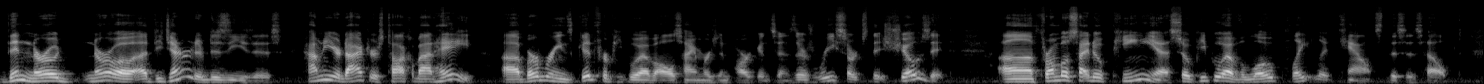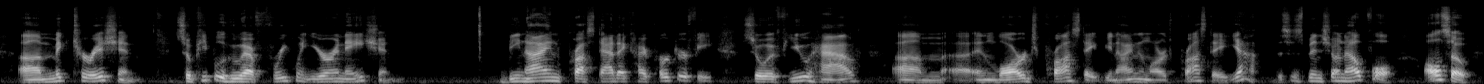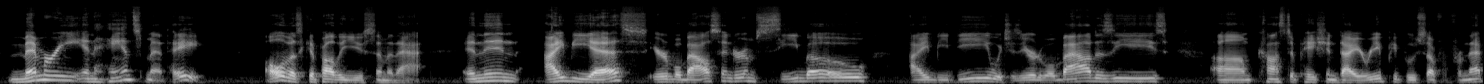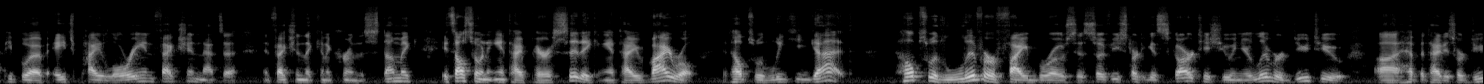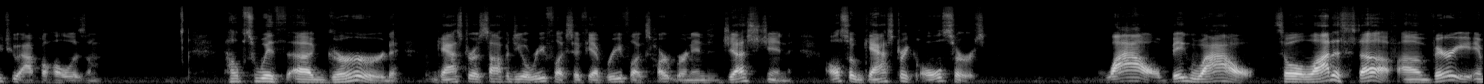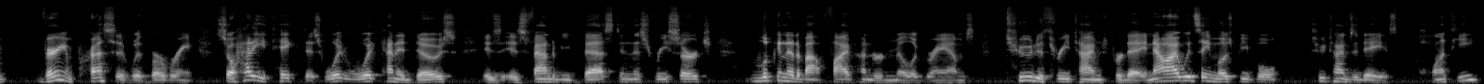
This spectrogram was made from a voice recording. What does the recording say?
Then neuro neurodegenerative uh, diseases. How many of your doctors talk about, hey, uh, berberine's good for people who have Alzheimer's and Parkinson's? There's research that shows it. Uh, thrombocytopenia, so people who have low platelet counts, this has helped. Uh, micturition, so people who have frequent urination. Benign prostatic hypertrophy, so if you have um, uh, enlarged prostate, benign enlarged prostate. Yeah, this has been shown helpful. Also, memory enhancement. Hey, all of us could probably use some of that. And then IBS, irritable bowel syndrome, SIBO, IBD, which is irritable bowel disease, um, constipation, diarrhea, people who suffer from that, people who have H. pylori infection, that's an infection that can occur in the stomach. It's also an antiparasitic, antiviral. It helps with leaky gut helps with liver fibrosis. So if you start to get scar tissue in your liver due to uh, hepatitis or due to alcoholism, helps with uh, GERD, gastroesophageal reflux. So if you have reflux, heartburn, indigestion, also gastric ulcers. Wow, big wow. So a lot of stuff. Um, very very impressive with berberine. So how do you take this? What what kind of dose is is found to be best in this research? looking at about 500 milligrams two to three times per day. Now, I would say most people two times a day is plenty.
